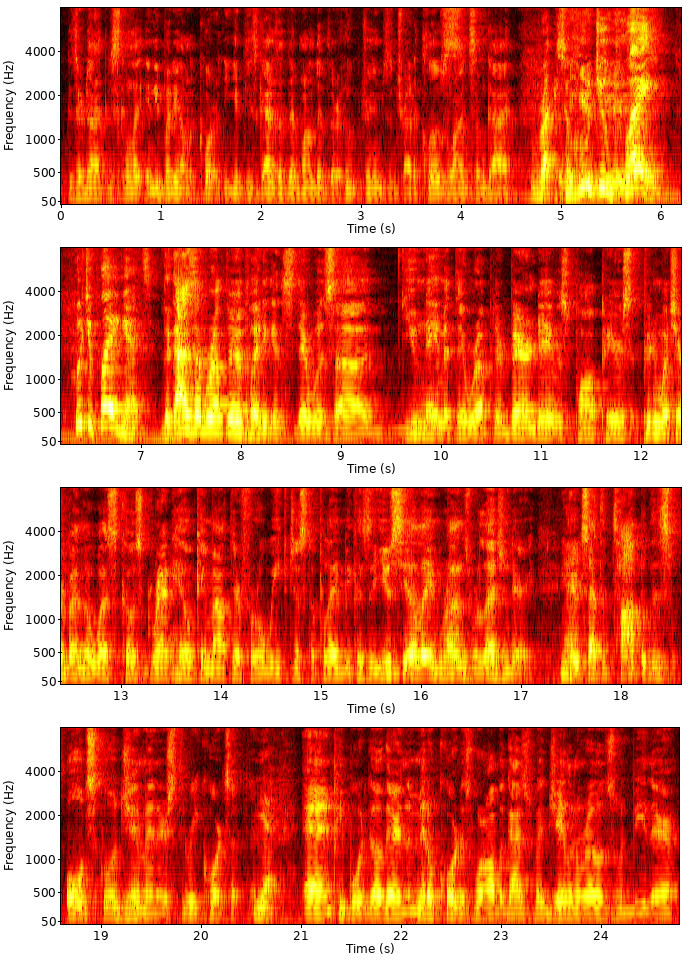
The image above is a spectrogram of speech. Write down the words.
Because they're not just going to let anybody on the court. You get these guys that they want to live their hoop dreams and try to clothesline some guy. Right. So who'd you play? Who'd you play against? the guys that were up there I played against, there was uh, you name it, they were up there. Baron Davis, Paul Pierce, pretty much everybody on the West Coast. Grant Hill came out there for a week just to play because the UCLA runs were legendary. Yeah. It's at the top of this old school gym, and there's three courts up there. Yeah. And people would go there. and the middle court is where all the guys would play. Jalen Rose would be there.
